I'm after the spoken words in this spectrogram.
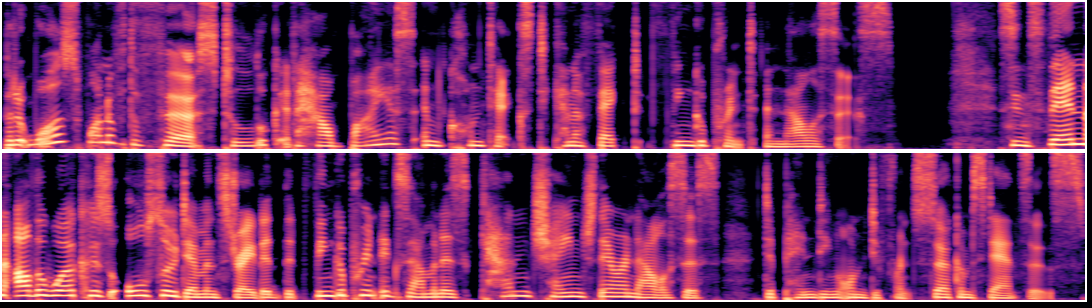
but it was one of the first to look at how bias and context can affect fingerprint analysis. Since then, other work has also demonstrated that fingerprint examiners can change their analysis depending on different circumstances.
